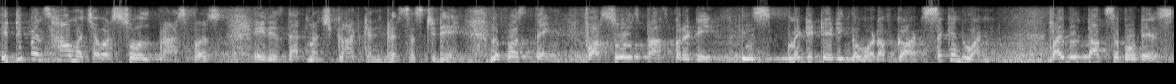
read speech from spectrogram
It depends how much our soul prospers. It is that much God can bless us today. The first thing for soul's prosperity is meditating the Word of God. Second one, Bible talks about is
